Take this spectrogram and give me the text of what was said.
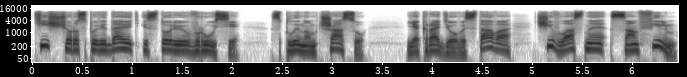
Ті, що розповідають історію в русі, з плином часу, як радіовистава чи, власне, сам фільм.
